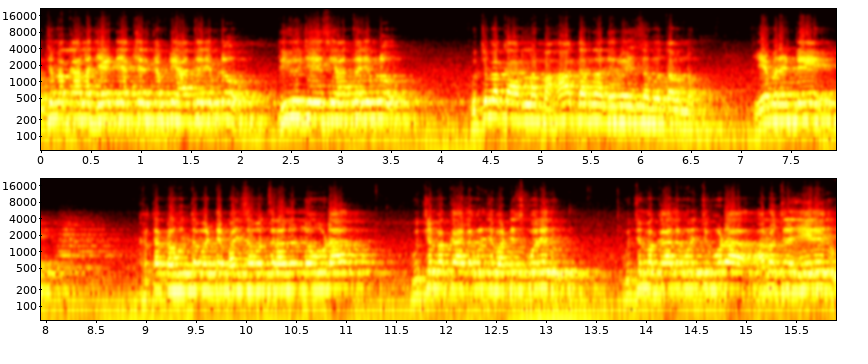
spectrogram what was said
ఉద్యమకారుల జయంతి యాక్షన్ కమిటీ ఆధ్వర్యంలో టీయూజేసీ ఆధ్వర్యంలో ఉద్యమకారుల మహాధర్నా నిర్వహించబోతా ఉన్నాం. ఏమనంటే గత ప్రభుత్వం అంటే పది సంవత్సరాలలో కూడా ఉద్యమకారుల గురించి పట్టించుకోలేదు. ఉద్యమకారుల గురించి కూడా ఆలోచన చేయలేదు.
